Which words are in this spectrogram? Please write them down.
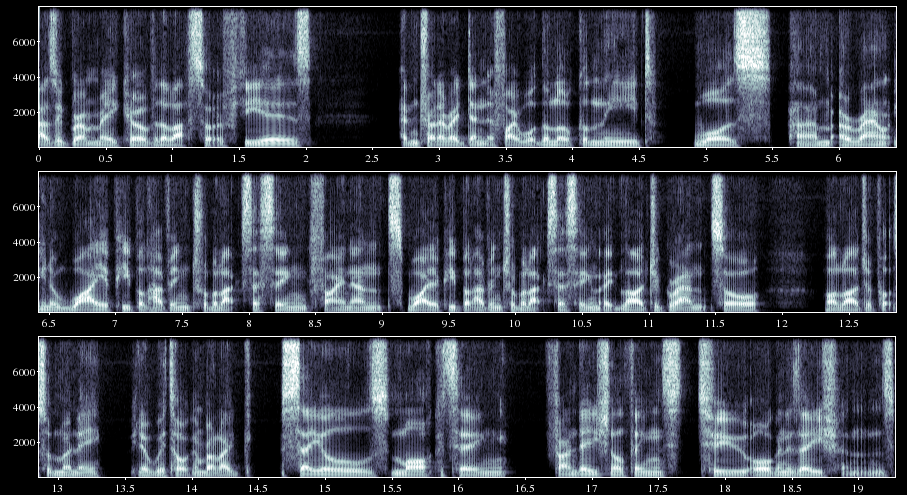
as a grant maker over the last sort of few years and trying to identify what the local need was um, around, you know, why are people having trouble accessing finance? Why are people having trouble accessing like larger grants or or larger pots of money? You know, we're talking about like sales, marketing, foundational things to organizations.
